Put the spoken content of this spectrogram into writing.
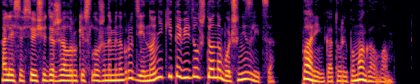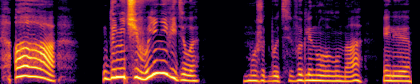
Олеся все еще держала руки сложенными на груди, но Никита видел, что она больше не злится. Парень, который помогал вам. А, да ничего я не видела. Может быть, выглянула луна или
